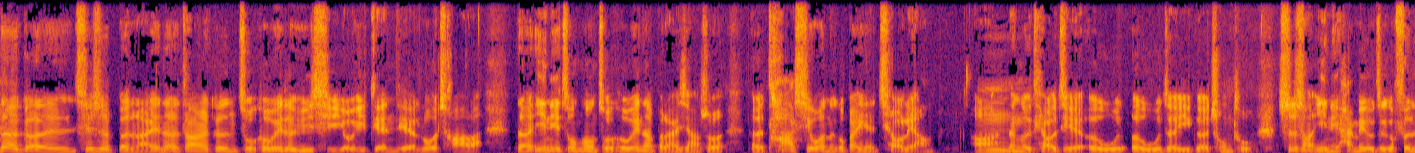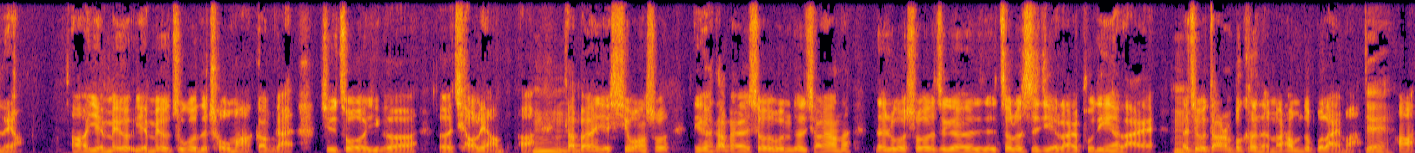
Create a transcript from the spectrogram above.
那个其实本来呢，当然跟佐科威的预期有一点点落差了。那印尼总统佐科威呢，本来想说，呃，他希望能够扮演桥梁啊，能够调节俄乌俄乌的一个冲突。事实上，印尼还没有这个分量。啊，也没有也没有足够的筹码杠杆去做一个呃桥梁啊。他本来也希望说，你看他本来说为什么这是桥梁呢？那如果说这个泽伦斯基也来，普京也来，那就当然不可能嘛，他们都不来嘛。对啊，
